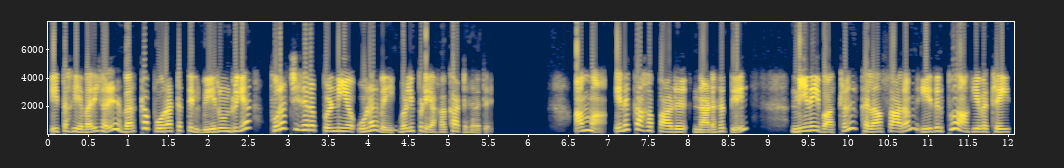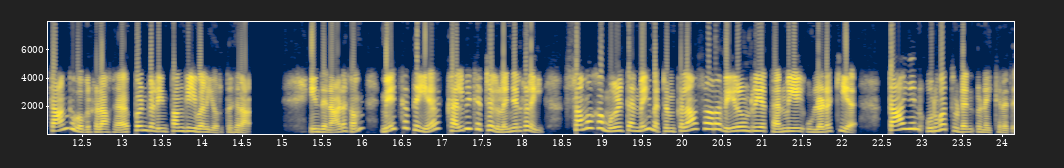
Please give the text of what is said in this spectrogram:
இத்தகைய வரிகள் வர்க்க போராட்டத்தில் வேரூன்றிய புரட்சிகர பெண்ணிய உணர்வை வெளிப்படையாக காட்டுகிறது. அம்மா எனக்காக பாடு நாடகத்தில் நினைவாற்றல் கலாசாரம் எதிர்ப்பு ஆகியவற்றை தாங்குபவர்களாக பெண்களின் பங்கை வலியுறுத்துகிறார். இந்த நாடகம் மேற்கத்தைய கல்வி கற்ற இளைஞர்களை சமூக மீள்தன்மை மற்றும் கலாசார வேரூன்றிய தன்மையை உள்ளடக்கிய தாயின் உருவத்துடன் இணைக்கிறது.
